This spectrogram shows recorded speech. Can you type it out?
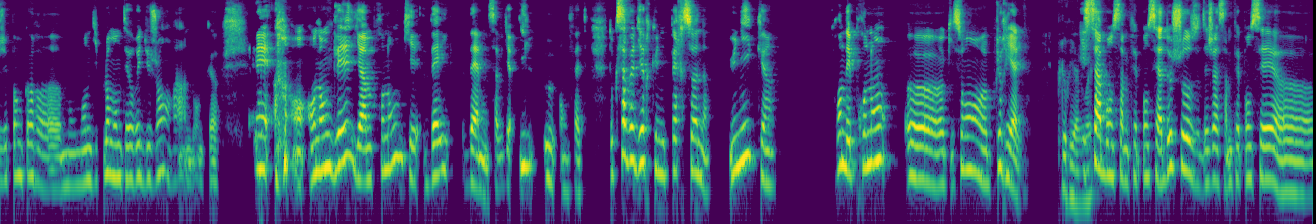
n'ai pas encore euh, mon, diplôme en théorie du genre. Hein, donc, euh, mais en, anglais, il y a un pronom qui est they, them. Ça veut dire il, eux, en fait. Donc, ça veut dire qu'une personne unique prend des pronoms qui sont pluriels. Et ça, bon, ça me fait penser à deux choses. Déjà, ça me fait penser euh,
